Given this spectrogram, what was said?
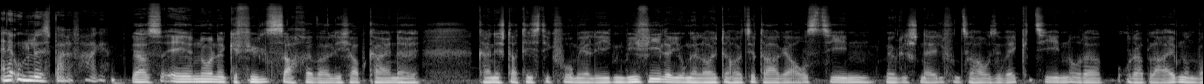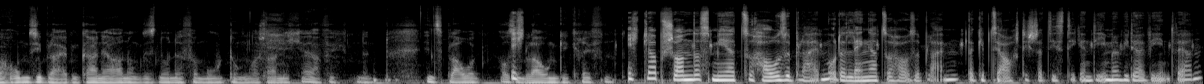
Eine unlösbare Frage. Ja, es ist eher nur eine Gefühlssache, weil ich habe keine keine Statistik vor mir liegen, wie viele junge Leute heutzutage ausziehen, möglichst schnell von zu Hause wegziehen oder, oder bleiben und warum sie bleiben. Keine Ahnung, das ist nur eine Vermutung. Wahrscheinlich ja, ins Blaue, aus ich, dem Blauen gegriffen. Ich glaube schon, dass mehr zu Hause bleiben oder länger zu Hause bleiben. Da gibt es ja auch die Statistiken, die immer wieder erwähnt werden.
